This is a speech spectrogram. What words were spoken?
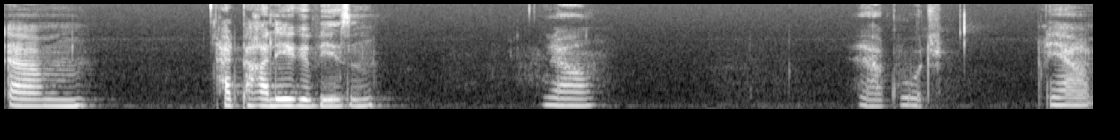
ähm, halt parallel gewesen. Ja. Ja, gut. Ja,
